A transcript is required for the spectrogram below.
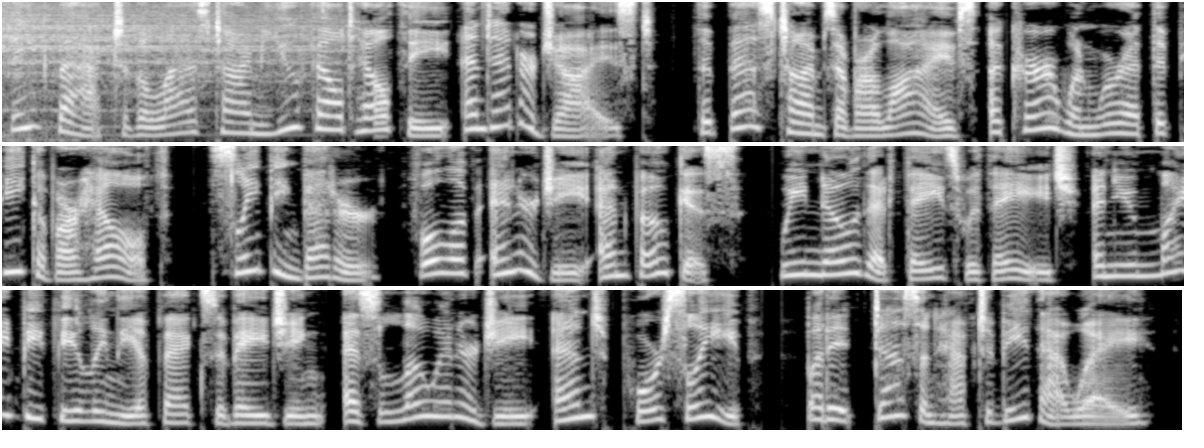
Think back to the last time you felt healthy and energized. The best times of our lives occur when we're at the peak of our health, sleeping better, full of energy and focus. We know that fades with age, and you might be feeling the effects of aging as low energy and poor sleep. But it doesn't have to be that way.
